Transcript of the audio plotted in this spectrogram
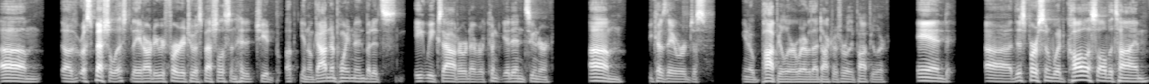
um a, a specialist. They had already referred her to a specialist, and had, she had uh, you know got an appointment, but it's eight weeks out or whatever. Couldn't get in sooner um, because they were just you know popular or whatever. That doctor was really popular, and uh, this person would call us all the time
